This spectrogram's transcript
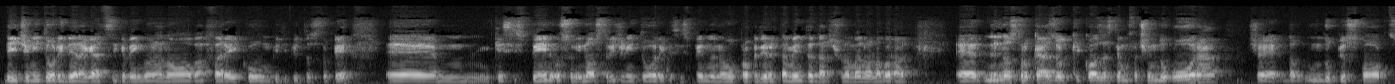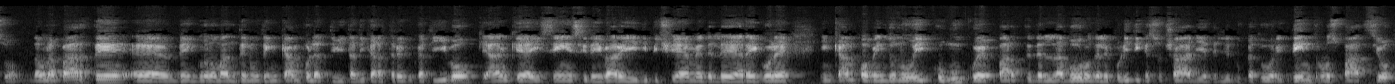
dei genitori dei ragazzi che vengono a Nova a fare i compiti piuttosto che, ehm, che si spendono, o sono i nostri genitori che si spendono proprio direttamente a darci una mano a lavorare. Eh, nel nostro caso che cosa stiamo facendo ora? C'è un doppio sforzo. Da una parte eh, vengono mantenute in campo le attività di carattere educativo, che anche ai sensi dei vari DPCM e delle regole in campo, avendo noi comunque parte del lavoro delle politiche sociali e degli educatori dentro lo spazio,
